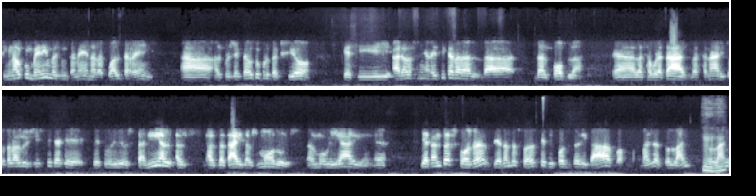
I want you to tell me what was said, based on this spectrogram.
signar el conveni amb l'Ajuntament, adequar el terreny, eh, el projecte d'autoprotecció, que si ara la senyalètica de, de, del poble, eh, la seguretat, l'escenari, tota la logística que, que tu dius, tenir el, els, els detalls, els mòduls, el mobiliari... Eh, hi ha tantes coses, hi ha tantes coses que t'hi pots dedicar, vaja, tot l'any, tot mm -hmm. l'any.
